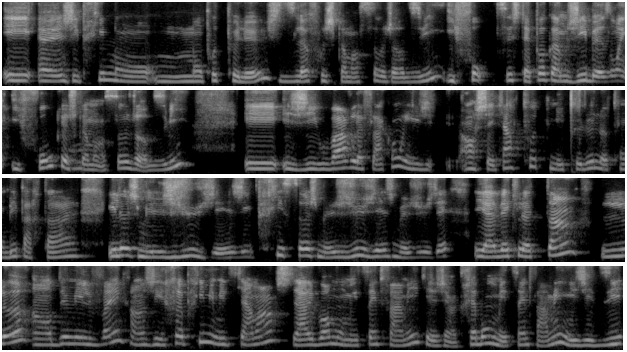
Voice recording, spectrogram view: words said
Et euh, j'ai pris mon, mon pot de peluche. J'ai dit là, il faut que je commence ça aujourd'hui. Il faut. Tu sais, je n'étais pas comme j'ai besoin, il faut que je commence ça aujourd'hui. Et j'ai ouvert le flacon et en shakant, toutes mes pelules ont tombé par terre. Et là, je me jugeais. J'ai pris ça, je me jugeais, je me jugeais. Et avec le temps, là, en 2020, quand j'ai repris mes médicaments, je suis allée voir mon médecin de famille, que j'ai un très bon médecin de famille, et j'ai dit,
